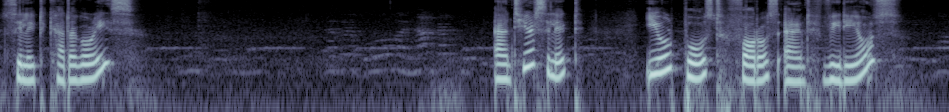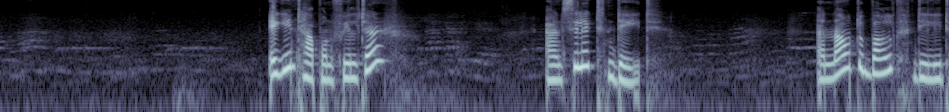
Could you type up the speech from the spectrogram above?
Select categories. And here select your post photos and videos. Again tap on filter and select date. And now to bulk delete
